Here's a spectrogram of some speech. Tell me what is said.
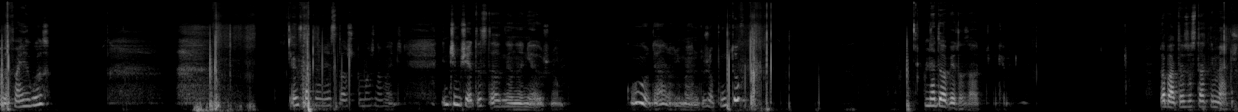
Ale fajny głos. Ten stadion jest troszkę, można powiedzieć. Niczym się te stadiony nie różnią. Kurde, ale oni mają dużo punktów. Nadrobię to za odcinkiem. Dobra, to jest ostatni mecz.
